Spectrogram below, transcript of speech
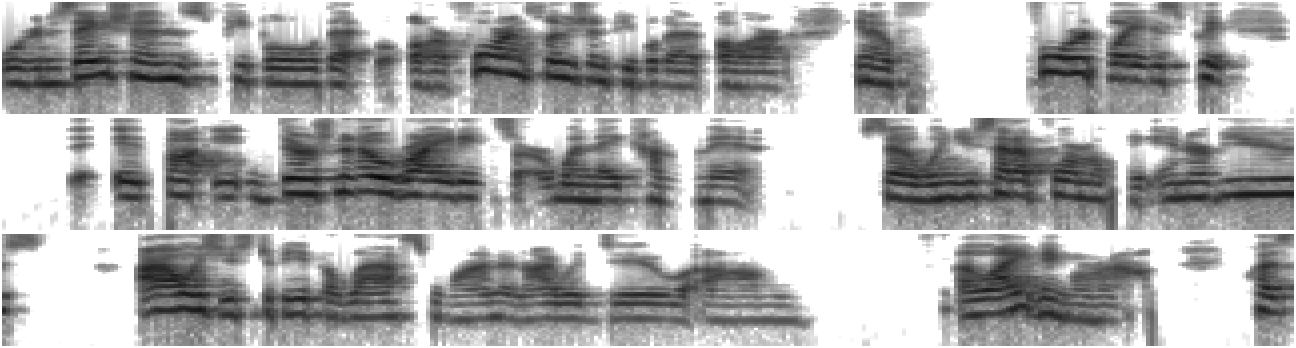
organizations, people that are for inclusion, people that are, you know, for boys. It, it, there's no right answer when they come in. So when you set up formal interviews, I always used to be the last one, and I would do um, a lightning round because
